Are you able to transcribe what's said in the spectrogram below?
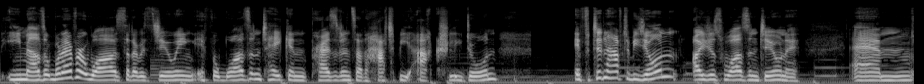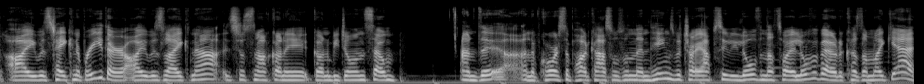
emails or whatever it was that I was doing, if it wasn't taking precedence and had to be actually done, if it didn't have to be done, I just wasn't doing it. Um, I was taking a breather. I was like, nah, it's just not gonna gonna be done. So and the and of course the podcast was one of them things which I absolutely love and that's why I love about it because I'm like yeah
